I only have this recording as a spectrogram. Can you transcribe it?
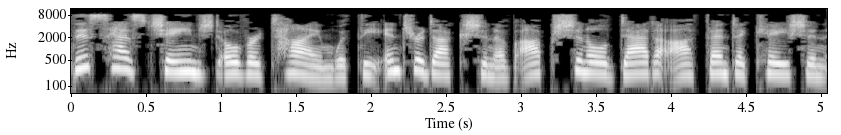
This has changed over time with the introduction of optional data authentication.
